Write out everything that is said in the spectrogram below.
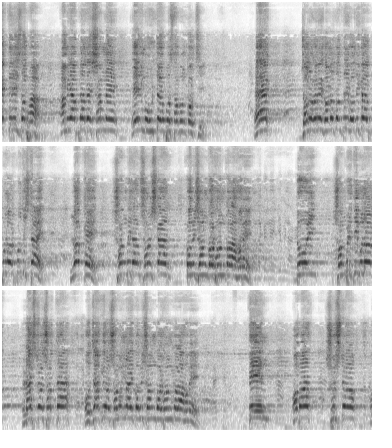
একত্রিশ দফা আমি আপনাদের সামনে এই মুহূর্তে উপস্থাপন করছি। এক, জনগণের গণতান্ত্রিক অধিকার পুনঃপ্রতিষ্ঠায় লক্ষ্যে সংবিধান সংস্কার কমিশন গঠন করা হবে। দুই সমৃদ্ধিমূলক রাষ্ট্র সত্তা ও জাতীয় সমন্বয় কমিশন গঠন করা হবে। তিন, অবাধ, সুষ্ঠু ও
